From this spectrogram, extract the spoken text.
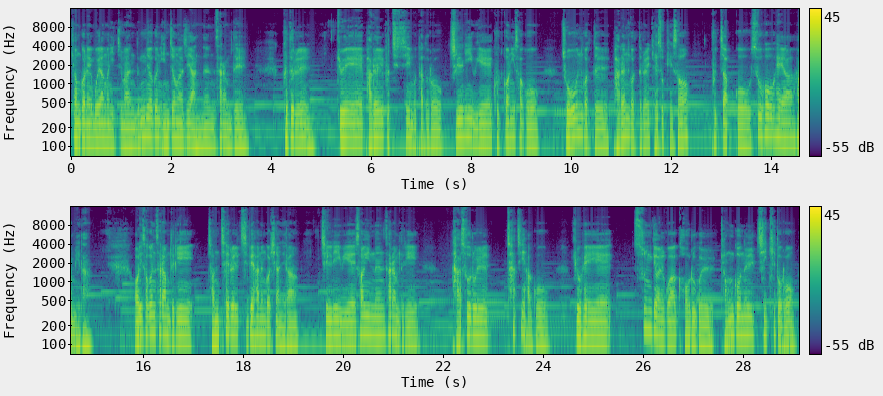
경건의 모양은 있지만 능력은 인정하지 않는 사람들, 그들을 교회에 발을 붙이지 못하도록 진리 위에 굳건히 서고 좋은 것들, 바른 것들을 계속해서 붙잡고 수호해야 합니다. 어리석은 사람들이 전체를 지배하는 것이 아니라 진리 위에 서 있는 사람들이 다수를 차지하고 교회의 순결과 거룩을 경건을 지키도록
